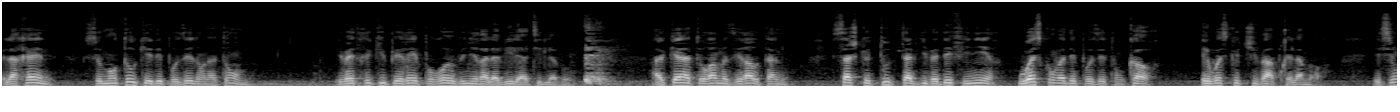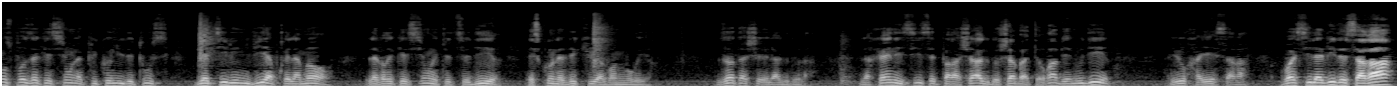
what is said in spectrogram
Et la reine, ce manteau qui est déposé dans la tombe, il va être récupéré pour revenir à la ville et à Tidlavo. Alken Torah Mazira Otanu. Sache que toute ta vie va définir où est-ce qu'on va déposer ton corps et où est-ce que tu vas après la mort. Et si on se pose la question la plus connue de tous, y a-t-il une vie après la mort? La vraie question était de se dire, est-ce qu'on a vécu avant de mourir? Zot el Agdola. La reine ici, cette paracha Agdosha Torah vient nous dire, Sarah. Voici la vie de Sarah,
